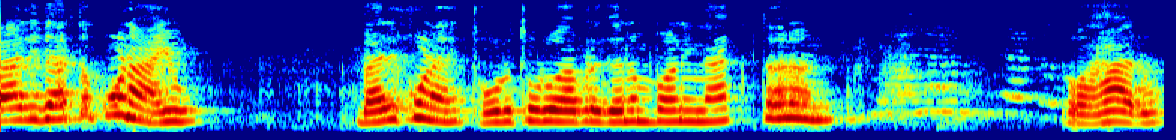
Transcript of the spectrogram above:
બારી જા તો કોણ આવ્યું બારી કોણ આવ્યું થોડું થોડું આપણે ગરમ પાણી નાખતા ને. તો સારું.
